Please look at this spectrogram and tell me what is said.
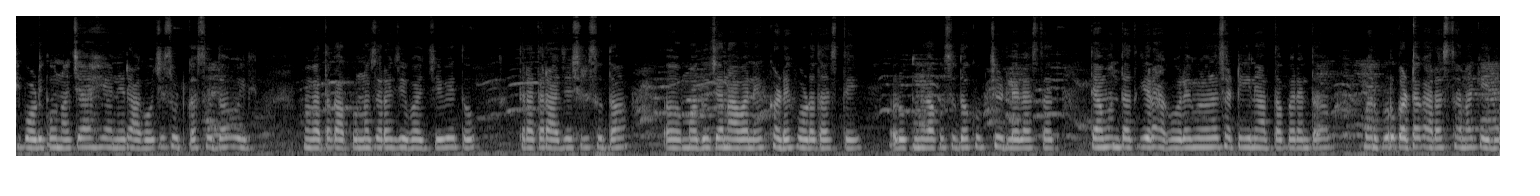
ती बॉडी कोणाची आहे आणि राघवची सुटकासुद्धा होईल. मग आता काकूंना जरा जीवात जीव येतो. तर आता राजेश्रीसुद्धा मधूच्या नावाने खडे फोडत असते. रुक्मिणी काकूसुद्धा खूप चिडलेल्या असतात. त्या म्हणतात की राघवला मिळवण्यासाठी हिने आतापर्यंत भरपूर कटक आरास्थाना केली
